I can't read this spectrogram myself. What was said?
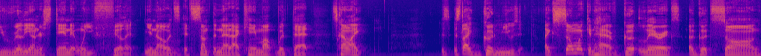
you really understand it when you feel it. You know, it's mm-hmm. it's something that I came up with that it's kind of like it's, it's like good music. Like someone can have good lyrics, a good song,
